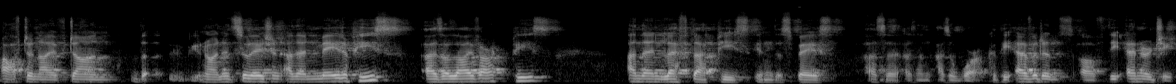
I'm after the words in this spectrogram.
often I've done the, you know an installation and then made a piece as a live art piece, and then left that piece in the space as a as, an, as a work. The evidence of the energy.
